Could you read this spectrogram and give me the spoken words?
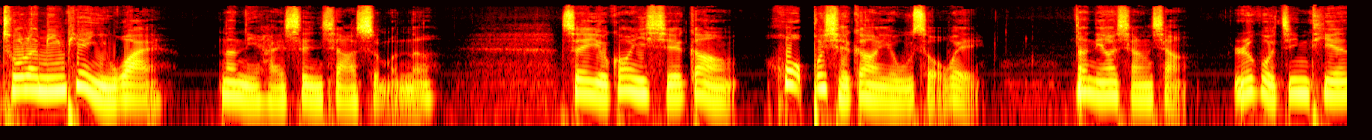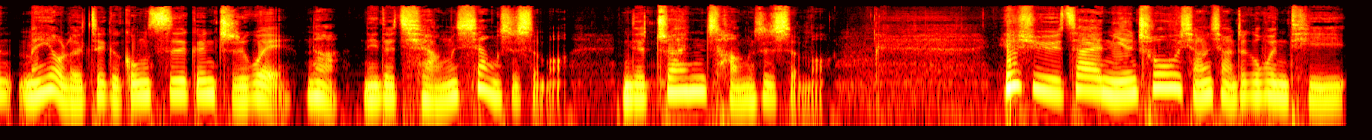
除了名片以外，那你还剩下什么呢？所以有关于斜杠或不斜杠也无所谓。那你要想想，如果今天没有了这个公司跟职位，那你的强项是什么？你的专长是什么？也许在年初想想这个问题，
